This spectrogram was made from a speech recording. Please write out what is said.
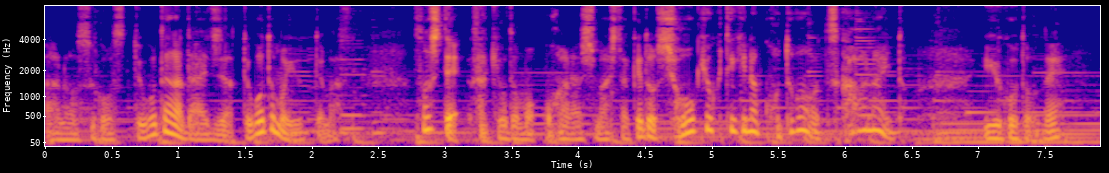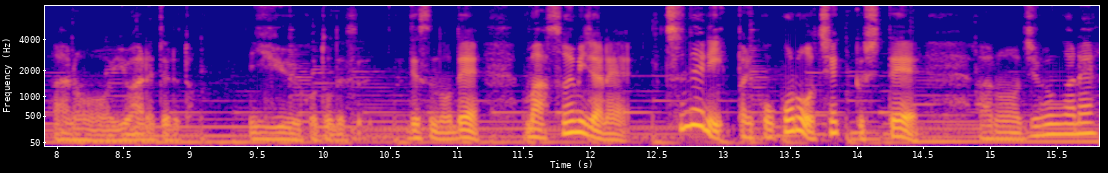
あの過ごすということが大事だということも言ってます。そして先ほどもお話しましたけど消極的な言葉を使わないということをねあの言われてると。いうことです。ですのでまあそういう意味じゃね常にやっぱり心をチェックしてあの自分がね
